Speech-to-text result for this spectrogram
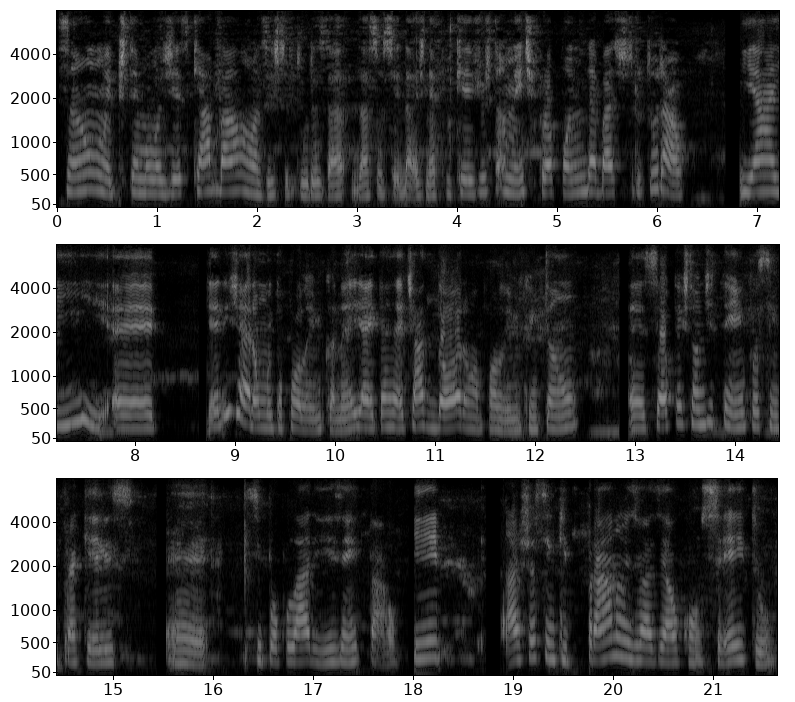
são epistemologias que abalam as estruturas da, da sociedade, né? Porque justamente propõem um debate estrutural. E aí é, eles geram muita polêmica, né? E a internet adora uma polêmica. Então é só questão de tempo, assim, para que eles é, se popularizem e tal. E acho assim que para não esvaziar o conceito,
